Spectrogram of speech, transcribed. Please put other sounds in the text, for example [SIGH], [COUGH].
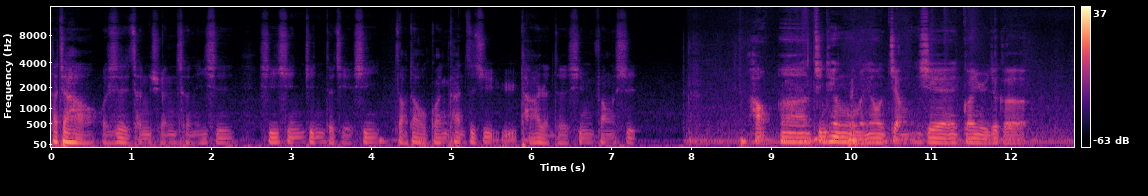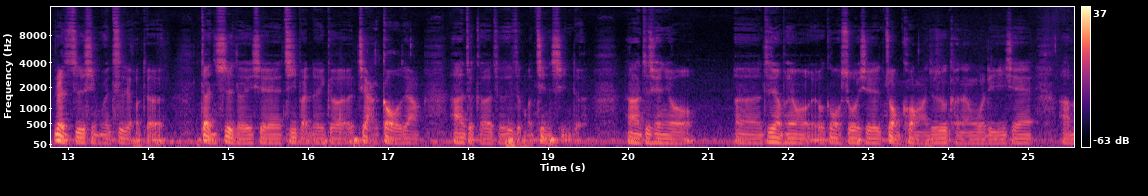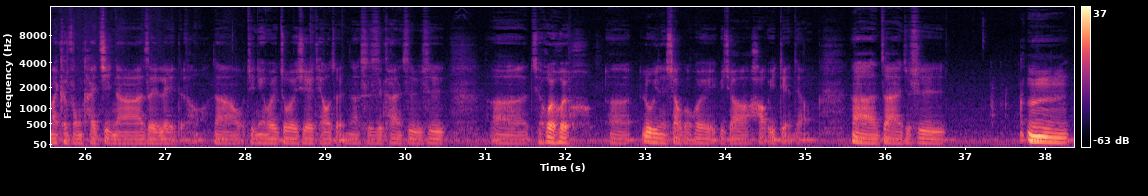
大家好，我是陈玄陈医师，悉心经的解析，找到观看自己与他人的新方式。好，呃，今天我们要讲一些关于这个认知行为治疗的正式的一些基本的一个架构，这样，它这个就是怎么进行的。那之前有。呃，之前有朋友有跟我说一些状况啊，就是可能我离一些啊麦克风太近啊这一类的哈。那我今天会做一些调整，那试试看是不是呃会会呃录音的效果会比较好一点这样。那再就是，嗯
